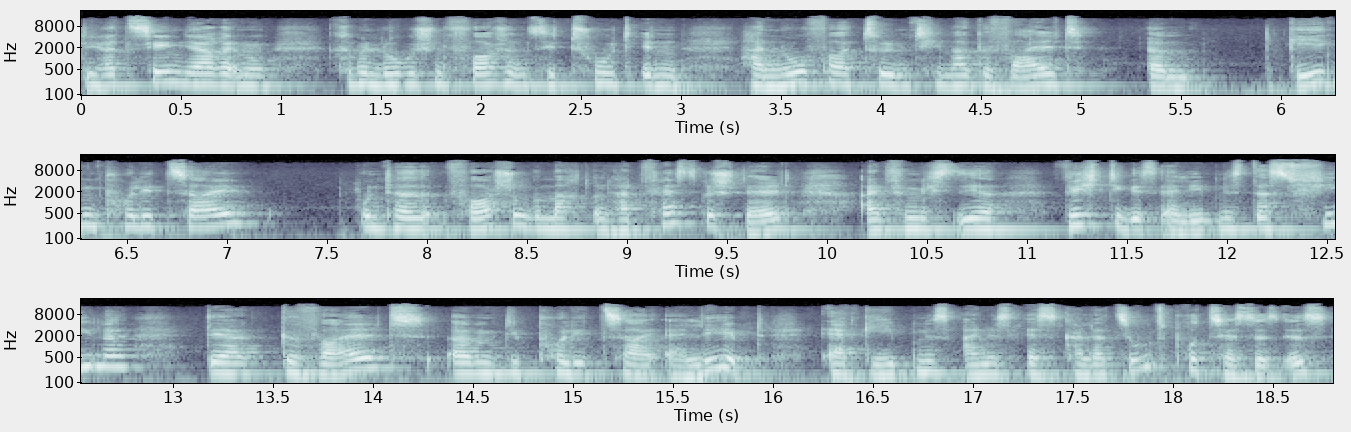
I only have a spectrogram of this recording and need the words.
Die hat zehn Jahre im Kriminologischen Forschungsinstitut in Hannover zu dem Thema Gewalt ähm, gegen Polizei unter Forschung gemacht und hat festgestellt, ein für mich sehr wichtiges Erlebnis, dass viele der Gewalt, ähm, die Polizei erlebt, Ergebnis eines Eskalationsprozesses ist,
